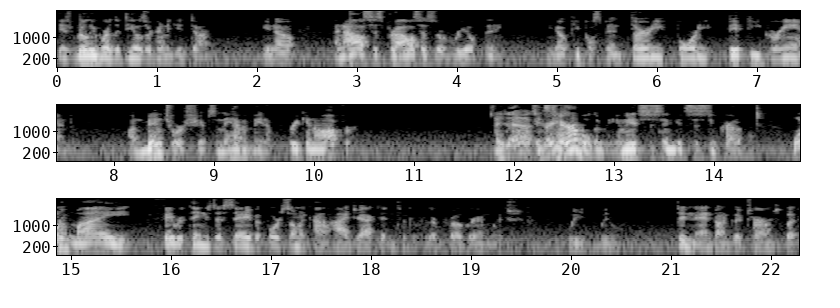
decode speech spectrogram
is really where the deals are going to get done. You know, analysis paralysis is a real thing. You know, people spend 30, 40, 50 grand on mentorships and they haven't made a freaking offer. Yeah, it's, It's, terrible to me. I mean, it's just it's just incredible. One of my favorite things to say before someone kind of hijacked it and took it for their program, which we we didn't end on good terms, but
